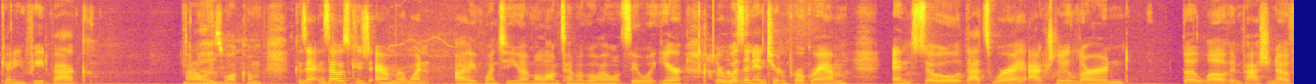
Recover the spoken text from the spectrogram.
getting feedback not always welcome. Because because I was cause I remember when I went to UM a long time ago I won't say what year there was an intern program and so that's where I actually learned the love and passion of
